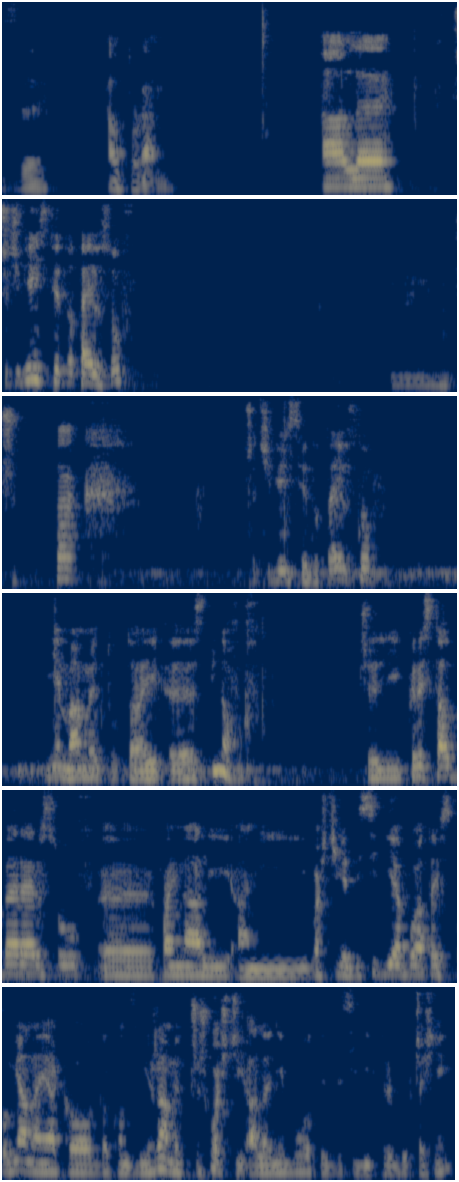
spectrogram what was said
z autorami. Ale przeciwieństwie do Talesów, na przykład tak, w przeciwieństwie do Talesów nie mamy tutaj e, spin-offów. Czyli Crystal Bearersów e, finali, ani właściwie Dissidia była tutaj wspomniana jako dokąd zmierzamy w przyszłości, ale nie było tych Dissidii, które były wcześniej.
